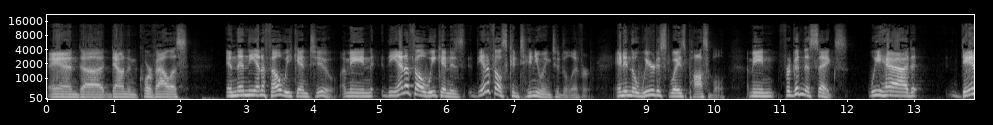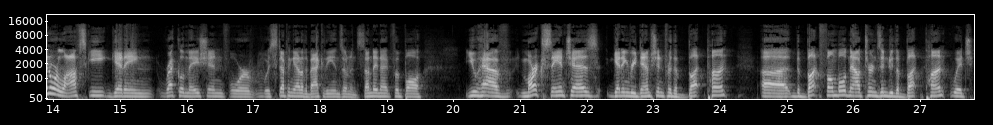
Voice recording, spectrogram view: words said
and uh, down in Corvallis. And then the NFL weekend too. I mean, the NFL weekend is the NFL is continuing to deliver, and in the weirdest ways possible. I mean, for goodness sakes, we had Dan Orlovsky getting reclamation for was stepping out of the back of the end zone in Sunday Night Football. You have Mark Sanchez getting redemption for the butt punt. Uh, the butt fumble now turns into the butt punt, which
